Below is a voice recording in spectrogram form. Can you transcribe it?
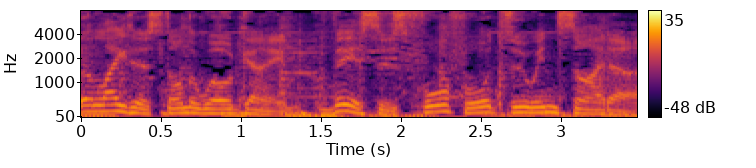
The latest on the world game. This is 442 Insider.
